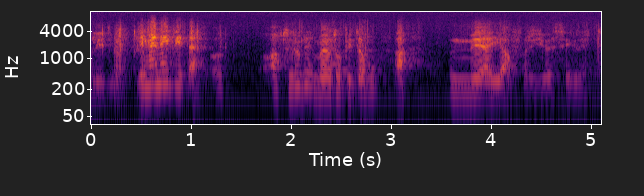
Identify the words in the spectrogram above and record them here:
लीजिए। जी मैं नहीं पीता। आप सिगरेट मैं तो पीता हूँ। May I offer you a cigarette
